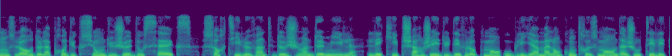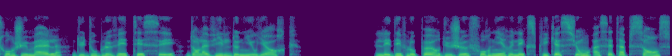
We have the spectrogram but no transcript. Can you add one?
11 Lors de la production du jeu d'Ossex, sorti le 22 juin 2000, l'équipe chargée du développement oublia malencontreusement d'ajouter les tours jumelles du WTC dans la ville de New York. Les développeurs du jeu fournirent une explication à cette absence,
